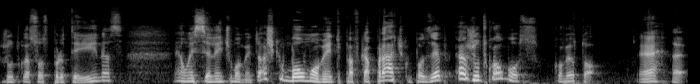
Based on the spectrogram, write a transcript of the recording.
junto com as suas proteínas. É um excelente momento. Eu acho que um bom momento para ficar prático, por exemplo, é junto com o almoço, como eu tomo. É? É.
